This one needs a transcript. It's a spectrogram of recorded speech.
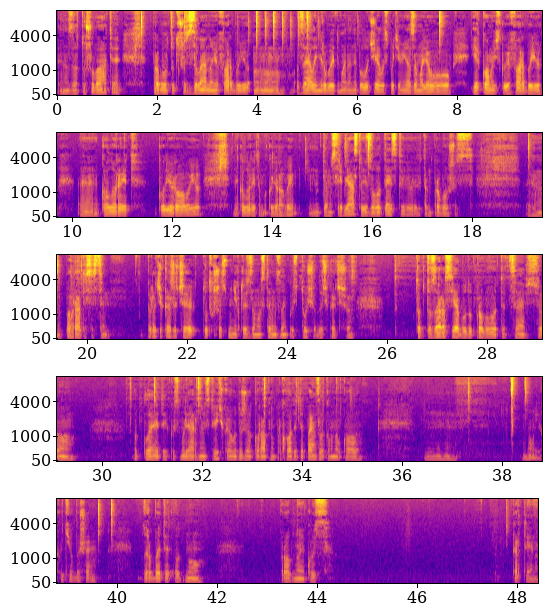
е, затушувати. Пробував тут щось зеленою фарбою зелень робити. У мене не вийшло. Потім я замальовував іркомівською фарбою е, колорит кольоровою, не колоритом, а кольоровою. Там сріблястою, золотистою, там пробував щось е, погратися з цим. Коротше кажучи, тут щось мені хтось замостив, не знаю, якусь тушу, дочка чи що. Тобто зараз я буду пробувати це все обклеїти якусь малярною стрічкою або дуже акуратно проходити пензликом навколо. Ну і хотів би ще зробити одну пробну якусь картину.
